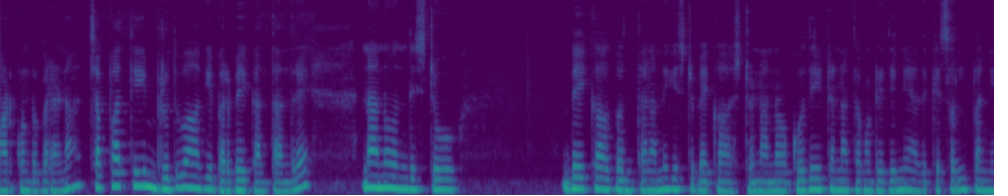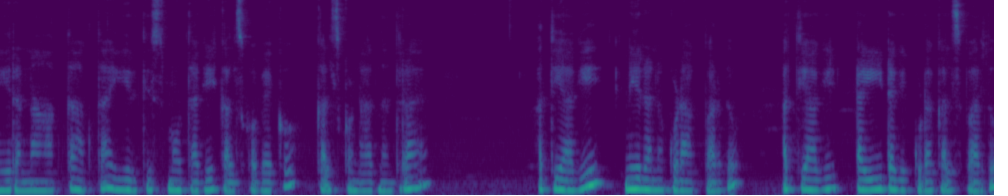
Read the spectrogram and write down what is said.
ಮಾಡಿಕೊಂಡು ಬರೋಣ. ಚಪಾತಿ ಮೃದುವಾಗಿ ಬರಬೇಕಂತಂದರೆ ನಾನು ಒಂದಿಷ್ಟು ಬೇಕಾಗಂತ, ನಮಗೆಷ್ಟು ಬೇಕೋ ಅಷ್ಟು ನಾನು ಗೋಧಿ ಹಿಟ್ಟನ್ನು ತೊಗೊಂಡಿದ್ದೀನಿ. ಅದಕ್ಕೆ ಸ್ವಲ್ಪ ನೀರನ್ನು ಹಾಕ್ತಾ ಹಾಕ್ತಾ ಈ ರೀತಿ ಸ್ಮೂತಾಗಿ ಕಲಿಸ್ಕೋಬೇಕು. ಕಲಿಸ್ಕೊಂಡಾದ ನಂತರ ಅತಿಯಾಗಿ ನೀರನ್ನು ಕೂಡ ಹಾಕ್ಬಾರ್ದು. ಅತಿಯಾಗಿ ಟೈಟಾಗಿ ಕೂಡ ಕಲಿಸ್ಬಾರ್ದು.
